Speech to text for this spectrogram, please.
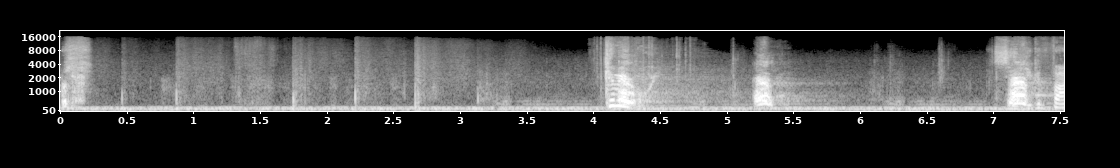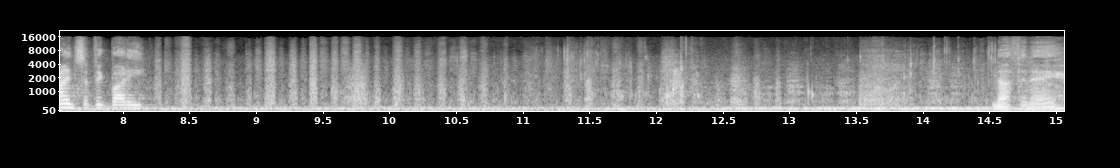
Come here, boy. See if you can find something, buddy. Nothing, eh?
